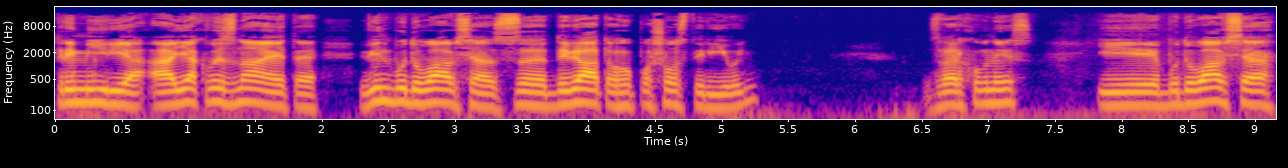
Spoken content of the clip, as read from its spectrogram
Тримір'я, а як ви знаєте, він будувався з 9 по 6 рівень, зверху вниз, і будувався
